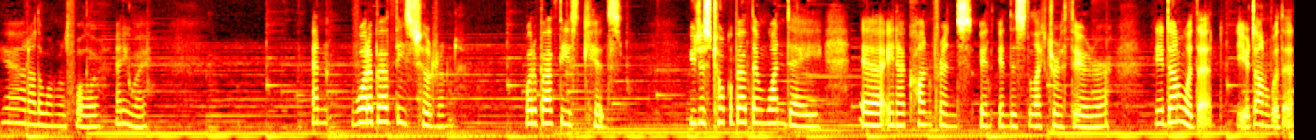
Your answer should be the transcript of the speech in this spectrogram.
Yeah, another one will follow. Anyway. And what about these children? What about these kids? You just talk about them one day uh, in a conference in, in this lecture theater. You're done with it. You're done with it.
